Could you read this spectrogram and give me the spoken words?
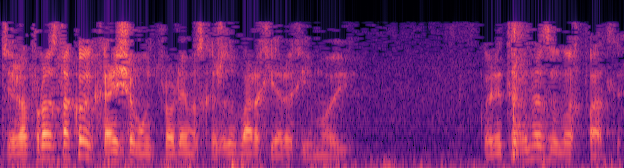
Теперь вопрос такой, какая еще могут проблемы, скажи, Барах Ерах и мой. Говорит, Эвне Зулох Патли.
